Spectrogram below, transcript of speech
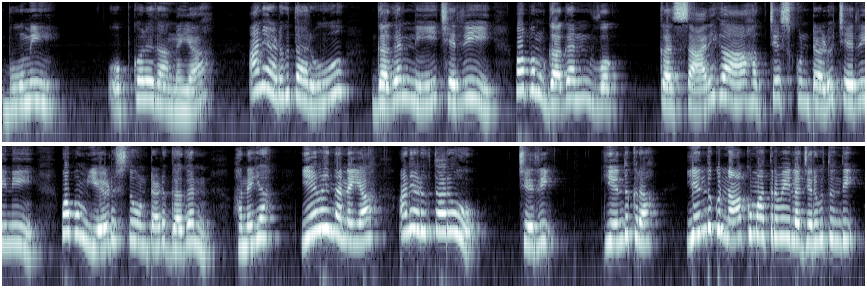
భూమి ఒప్పుకోలేదా అన్నయ్య? అని అడుగుతారు గగన్ని చెర్రీ. పాపం గగన్ ఒక్కసారిగా హక్ చేసుకుంటాడు చెర్రీని. పాపం ఏడుస్తూ ఉంటాడు గగన్. అన్నయ్య ఏమైంది అన్నయ్య అని అడుగుతారు చెర్రీ. ఎందుకురా? ఎందుకు నాకు మాత్రమే ఇలా జరుగుతుంది?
